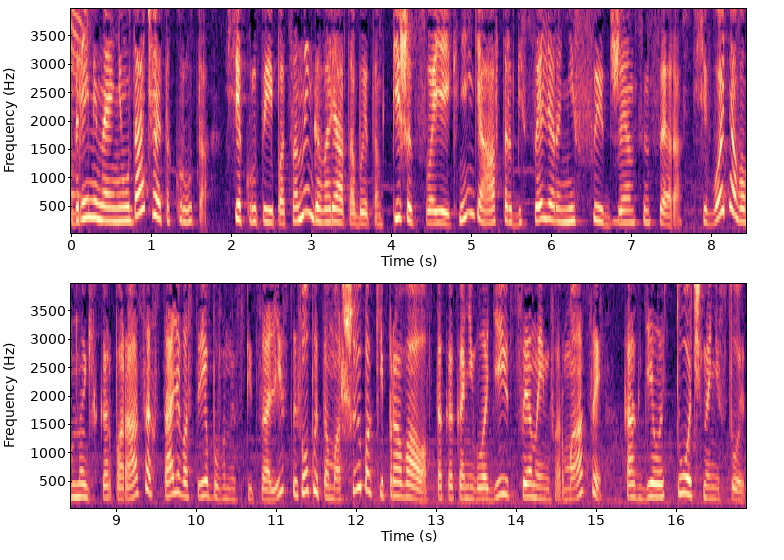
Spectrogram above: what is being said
Временная неудача – это круто, все крутые пацаны говорят об этом, пишет в своей книге автор бестселлера «Не сыт» Джен Синсера. Сегодня во многих корпорациях стали востребованы специалисты с опытом ошибок и провалов, так как они владеют ценной информацией, как делать точно не стоит,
